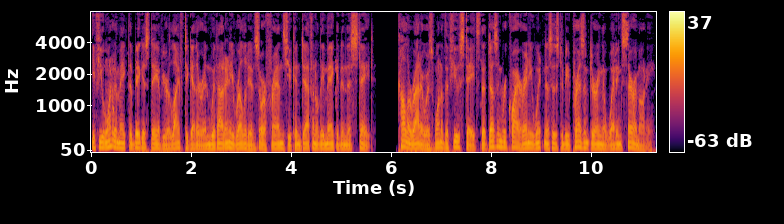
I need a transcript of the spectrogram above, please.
If you want to make the biggest day of your life together and without any relatives or friends you can definitely make it in this state. Colorado is one of the few states that doesn't require any witnesses to be present during the wedding ceremony.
